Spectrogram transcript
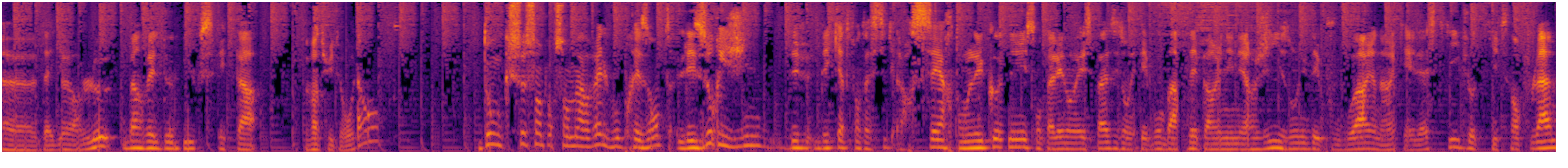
Euh, D'ailleurs, le Marvel Deluxe est à 28,40€. Donc ce 100% Marvel vous présente les origines des, des 4 fantastiques. Alors certes, on les connaît, ils sont allés dans l'espace, ils ont été bombardés par une énergie, ils ont eu des pouvoirs, il y en a un qui est élastique, l'autre qui s'enflamme,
